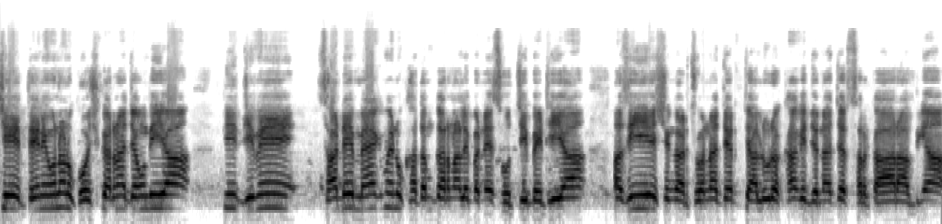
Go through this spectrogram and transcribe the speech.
ਚੇਤੇ ਨੇ, ਉਹਨਾਂ ਨੂੰ ਖੁਸ਼ ਕਰਨਾ ਚਾਹੁੰਦੀ ਆ ਕਿ ਜਿਵੇਂ ਸਾਡੇ ਮਹਿਕਮੇ ਨੂੰ ਖਤਮ ਕਰਨ ਵਾਲੇ ਬੰਨੇ ਸੋਚੀ ਬੈਠੀ ਆ, ਅਸੀਂ ਇਹ ਸੰਘਰਸ਼ ਉਹਨਾਂ ਚਿਰ ਚਾਲੂ ਰੱਖਾਂਗੇ, ਜਿੰਨਾ ਚਿਰ ਸਰਕਾਰ ਆਪਦੀਆਂ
